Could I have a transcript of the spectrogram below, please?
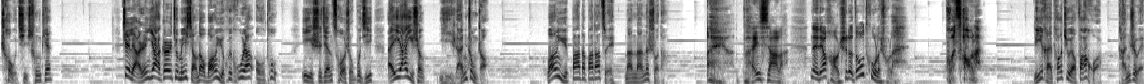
臭气冲天。这俩人压根儿就没想到王宇会忽然呕吐，一时间措手不及，哎呀一声，已然中招。王宇吧嗒吧嗒嘴，喃喃的说道：“哎呀，白瞎了，那点好吃的都吐了出来。”我操了！李海涛就要发火，谭志伟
